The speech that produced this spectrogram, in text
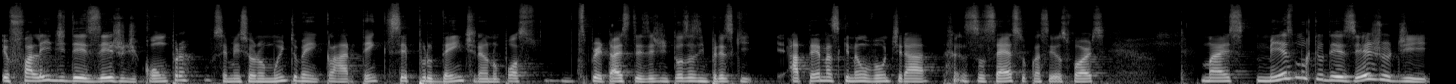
eu falei de desejo de compra, você mencionou muito bem, claro, tem que ser prudente, né? Eu não posso despertar esse desejo em todas as empresas que, até nas que não vão tirar sucesso com a Salesforce. Mas mesmo que o desejo de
